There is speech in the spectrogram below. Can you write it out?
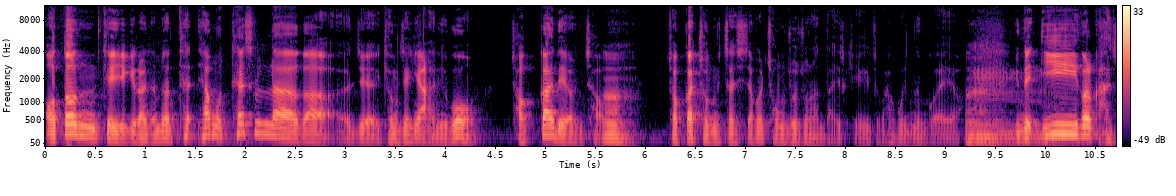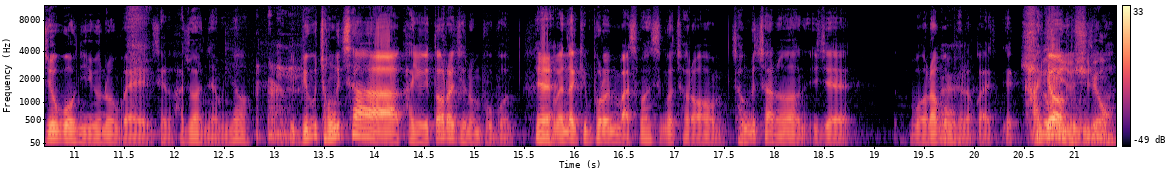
어떻게 얘기를 하냐면 테- 향후 테슬라가 이제 경쟁이 아니고 저가 대연차와 응. 저가 전기차 시장을 정조준한다 이렇게 얘기를 좀 하고 있는 거예요. 음. 근데 이걸 가지고 온 이유는 왜 제가 가져왔냐면요. 이 미국 전기차 가격이 떨어지는 부분. 예. 맨날 김포로님 말씀하신 것처럼 전기차는 이제 뭐라고 네. 표현할까요? 가격 실용.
